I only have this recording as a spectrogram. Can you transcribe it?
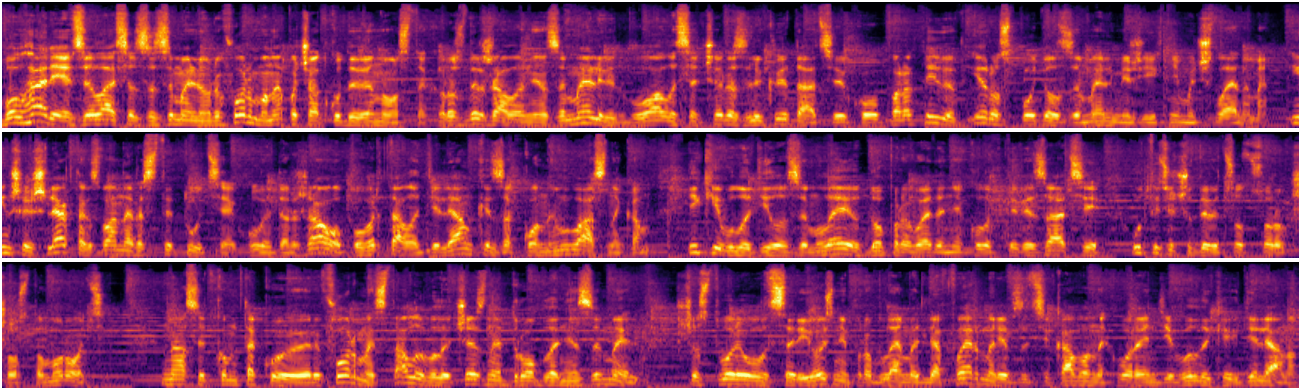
Болгарія взялася за земельну реформу на початку 90-х. Роздержавлення земель відбувалося через ліквідацію кооперативів і розподіл земель між їхніми членами. Інший шлях так звана реституція, коли держава повертала ділянки законним власникам, які володіли землею до проведення колективізації у 1946 році. Наслідком такої реформи стало величезне дроблення земель, що створювали серйозні проблеми для фермерів, зацікавлених в оренді великих ділянок.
